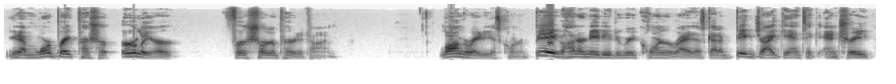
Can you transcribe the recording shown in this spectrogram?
you can have more brake pressure earlier for a shorter period of time. Longer radius corner, big 180 degree corner, right? It's got a big gigantic entry.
